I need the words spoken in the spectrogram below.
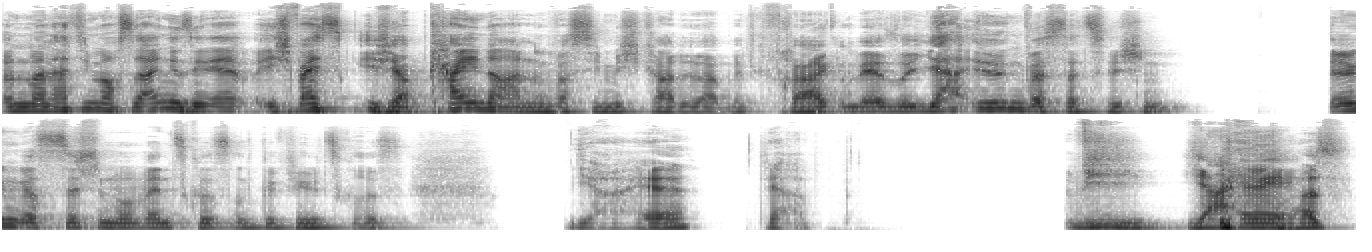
Und man hat ihm auch so angesehen, er, ich weiß, ich habe keine Ahnung, was sie mich gerade damit gefragt. Und er so, ja, irgendwas dazwischen. Irgendwas zwischen Momentskuss und Gefühlskuss. Ja, hä? Ja, Wie? Ja, hä? was?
